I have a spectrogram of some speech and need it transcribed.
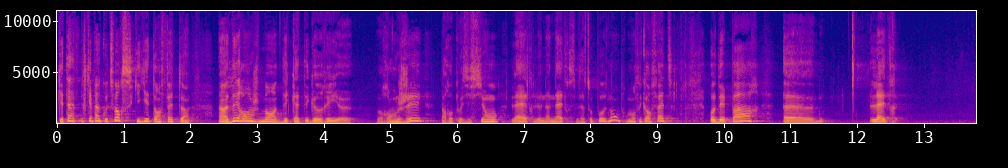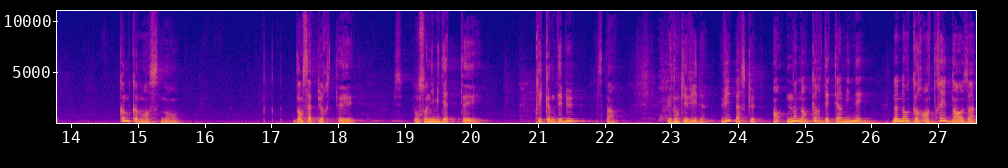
qui n'est pas un coup de force, qui est en fait un, dérangement des catégories euh, rangées par opposition, l'être, le non-être, ça s'oppose. Non, pour montrer qu'en fait, au départ, l'être, comme commencement, dans sa pureté, dans son immédiateté, pris comme début, n'est-ce pas? Et donc est vide. Vide parce que non encore déterminé, non encore entré dans un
